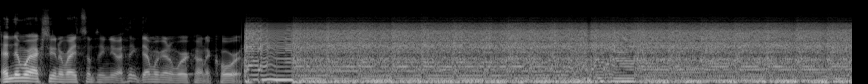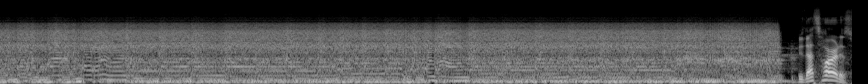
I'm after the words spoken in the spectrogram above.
And then we're actually going to write something new. I think then we're going to work on a chorus. Dude, that's hard as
